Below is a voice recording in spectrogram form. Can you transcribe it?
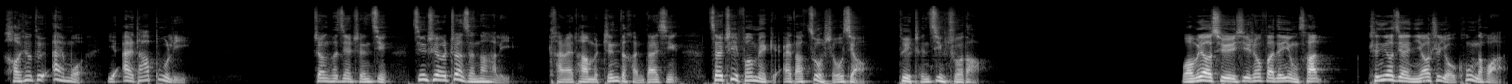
好像对艾默也爱答不理。张克见陈静坚持要站在那里，看来他们真的很担心，在这方面给艾达做手脚。对陈静说道：“我们要去西城饭店用餐，陈小姐，你要是有空的话，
